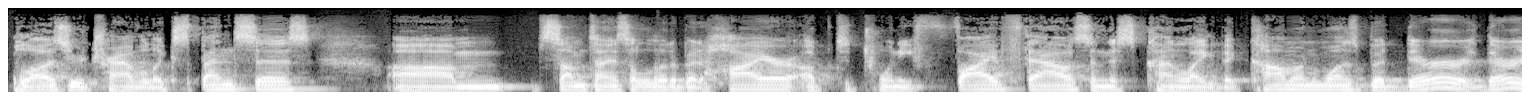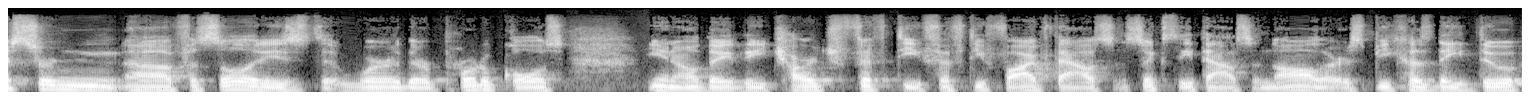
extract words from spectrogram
plus your travel expenses um, sometimes a little bit higher, up to twenty five thousand is kind of like the common ones. But there are there are certain uh, facilities where their protocols, you know, they they charge fifty, fifty five thousand, sixty thousand dollars because they do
